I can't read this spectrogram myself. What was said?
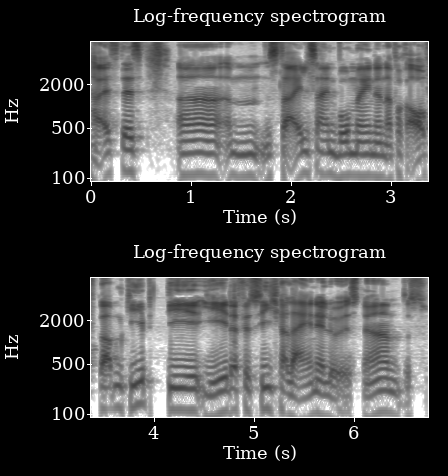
heißt es, äh, Style sein, wo man ihnen einfach Aufgaben gibt, die jeder für sich alleine löst. Ja. Das,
